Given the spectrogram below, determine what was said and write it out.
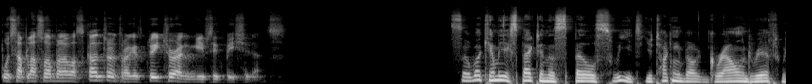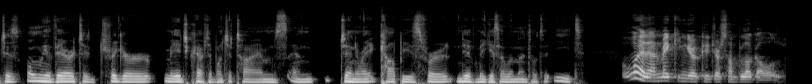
puts a plus one plus counter on target creature, and gives it vigilance. So what can we expect in the spell suite? You're talking about Ground Rift, which is only there to trigger Magecraft a bunch of times and generate copies for Nivmagus Elemental to eat. Well, and making your creatures unblockable.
